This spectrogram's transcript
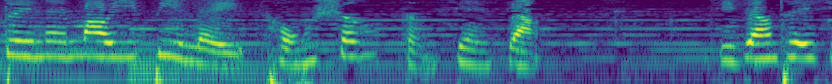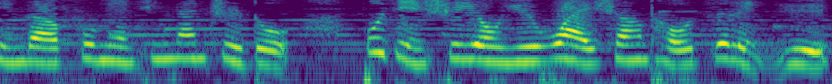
对内贸易壁垒丛生等现象。即将推行的负面清单制度，不仅适用于外商投资领域，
